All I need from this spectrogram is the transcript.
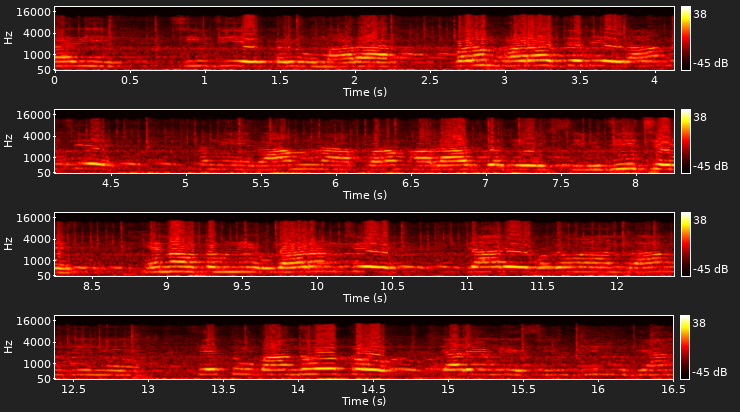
આવી શિવજીએ કહ્યું, મારા પરમ આરાધ્ય દેવ રામ છે અને રામના પરમ આરાધ્ય દેવ શિવજી છે. એના તમને ઉદાહરણ છે. જ્યારે ભગવાન રામજીને સેતુ બાંધવો હતો. ત્યારે એમણે શિવજીનું ધ્યાન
